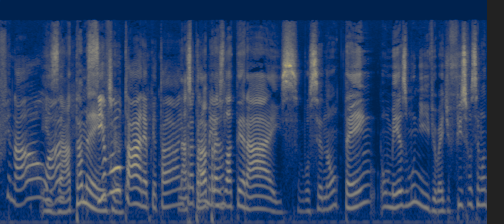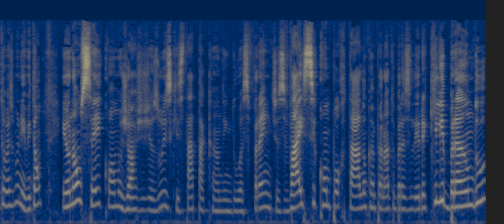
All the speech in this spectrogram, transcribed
final. Exatamente. Lá, se voltar, né? Porque tá Nas próprias laterais, você não tem o mesmo nível. É difícil você manter o mesmo nível. Então, eu não sei como o Jorge Jesus, que está atacando em duas frentes, vai se comportar no Campeonato Brasileiro, equilibrando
